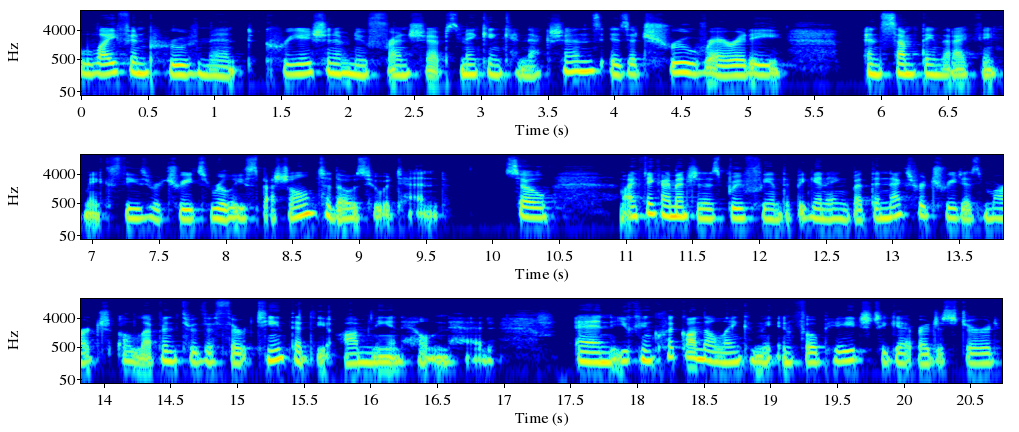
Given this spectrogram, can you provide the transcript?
life improvement, creation of new friendships, making connections is a true rarity and something that I think makes these retreats really special to those who attend. So, I think I mentioned this briefly in the beginning, but the next retreat is March 11th through the 13th at the Omni in Hilton Head. And you can click on the link in the info page to get registered.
